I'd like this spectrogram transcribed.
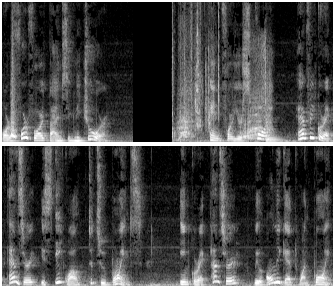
or 4-4 time signature. And for your score, every correct answer is equal to 2 points. Incorrect answer will only get 1 point.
